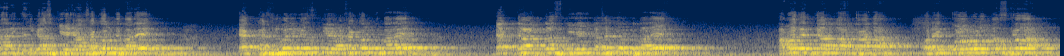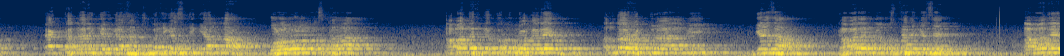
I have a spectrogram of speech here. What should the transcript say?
নারিকেল গাছ কি এই আশা করতে পারে একটা সুপারি গাছ কি এই আশা করতে পারে একটা আম গাছ কি এই আশা করতে পারে আমাদেরকে আল্লাহ তাআলা অনেক বড় বড় মাছ খাওয়া একটা নারিকেল গাছ আর সুপারি গাছ থেকে আল্লাহ বড় বড় মাছ খাওয়া আমাদেরকে কত প্রকারের আল্লাহ রাব্বুল আলামিন গেজা খাবারের ব্যবস্থা রেখেছেন আমাদের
